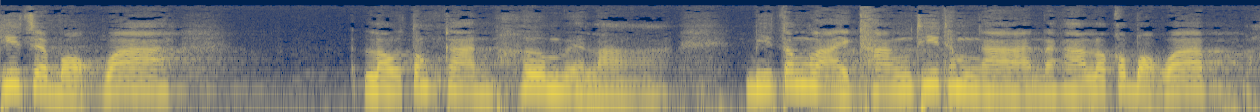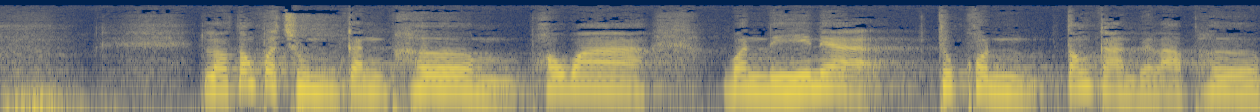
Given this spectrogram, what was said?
ที่จะบอกว่าเราต้องการเพิ่มเวลา มีต้องหลายครั้งที่ทำงานนะคะ เราก็บอกว่าเราต้องประชุมกันเพิ่ม เพราะว่าวันนี้เนี่ยทุกคนต้องการเวลาเพิ่ม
